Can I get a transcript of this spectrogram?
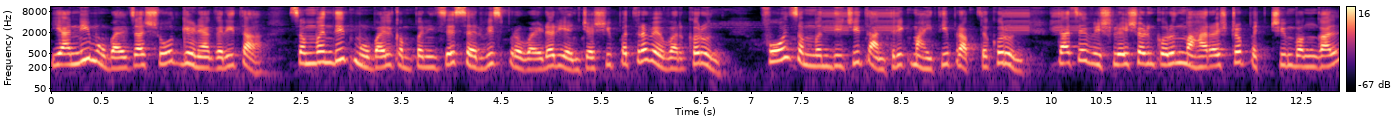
यांनी मोबाईलचा शोध घेण्याकरिता संबंधित मोबाईल कंपनीचे सर्व्हिस प्रोव्हायडर यांच्याशी पत्रव्यवहार करून फोन संबंधीची तांत्रिक माहिती प्राप्त करून त्याचे विश्लेषण करून महाराष्ट्र पश्चिम बंगाल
